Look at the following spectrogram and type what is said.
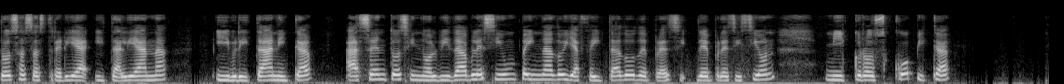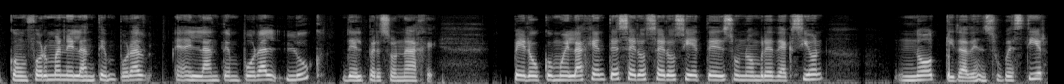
rosa sastrería italiana y británica, acentos inolvidables y un peinado y afeitado de, precisión microscópica conforman el antemporal, el antemporal look del personaje. Pero como el agente 007 es un hombre de acción, no en su vestir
